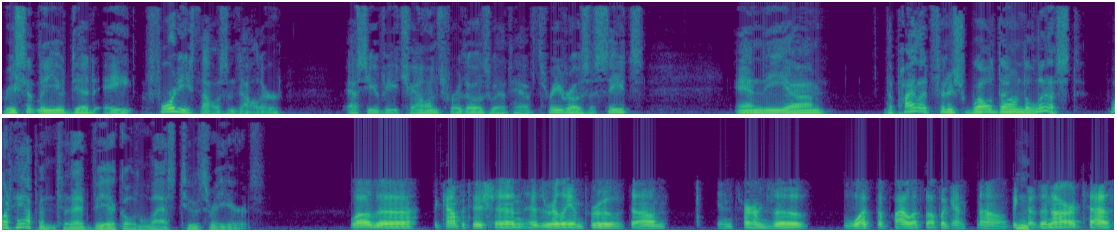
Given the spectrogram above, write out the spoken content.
Recently, you did a $40,000 SUV challenge for those that have three rows of seats, and the um, the Pilot finished well down the list. What happened to that vehicle in the last two three years? Well, the the competition has really improved um, in terms of what the pilot's up against now. Because in our test,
